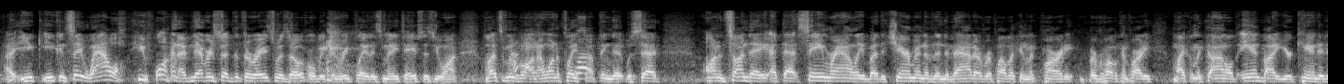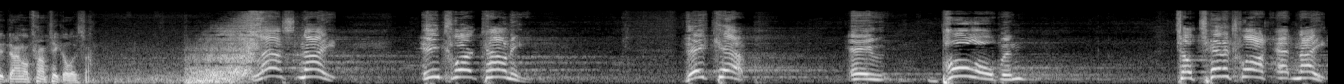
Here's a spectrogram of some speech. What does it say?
Uh, you, you can say wow all you want. I've never said that the race was over. We can replay it as many tapes as you want. Let's move on. I want to play Well- something that was said on Sunday at that same rally by the chairman of the Nevada Republican Party, Republican Party, Michael McDonald, and by your candidate Donald Trump. Take a listen. Last night in Clark County, they kept a poll open till 10 o'clock at night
